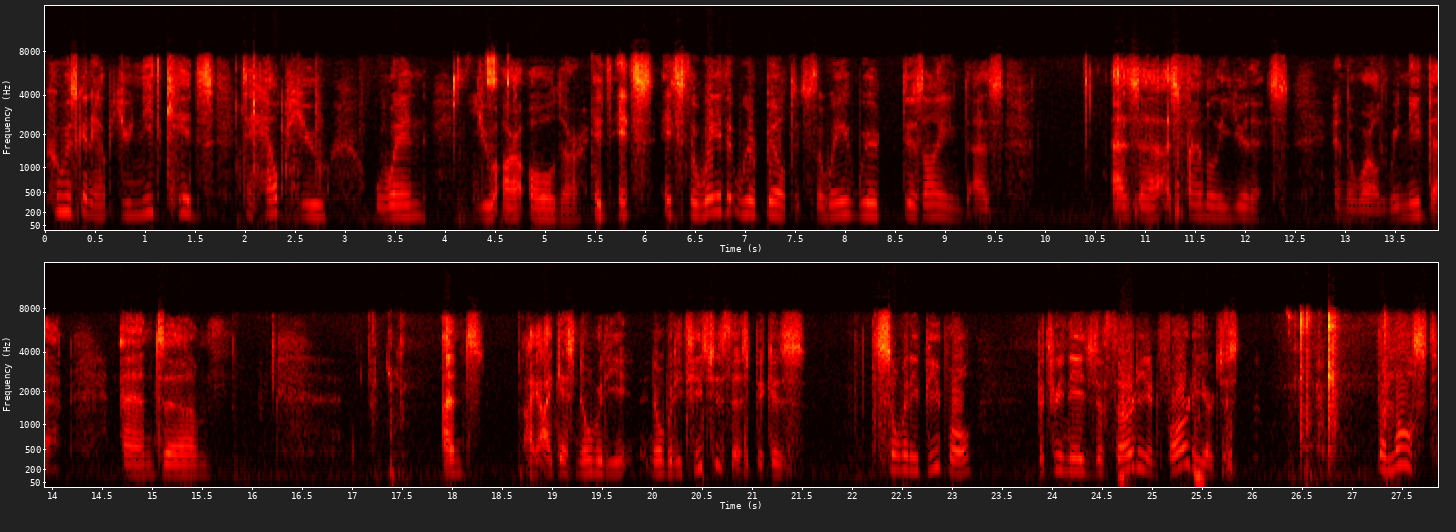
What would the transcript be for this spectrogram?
Who is going to help you? Need kids to help you when you are older. It's it's it's the way that we're built. It's the way we're designed as as uh, as family units in the world. We need that, and um, and I, I guess nobody nobody teaches this because so many people between the ages of 30 and 40 are just they're lost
